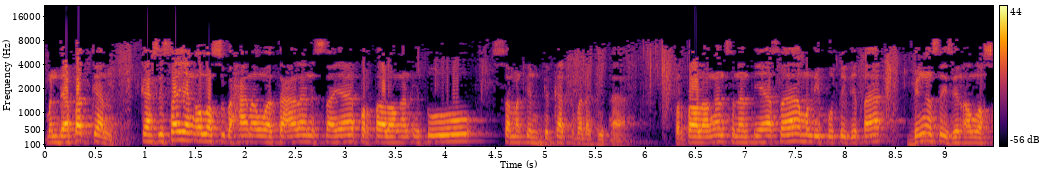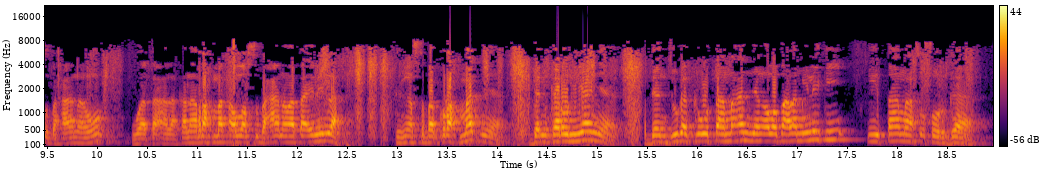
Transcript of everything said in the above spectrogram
mendapatkan kasih sayang Allah Subhanahu wa taala, niscaya pertolongan itu semakin dekat kepada kita. Pertolongan senantiasa meliputi kita dengan seizin Allah Subhanahu wa taala. Karena rahmat Allah Subhanahu wa taala inilah dengan sebab rahmatnya dan karunia-Nya dan juga keutamaan yang Allah Taala miliki, kita masuk surga.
